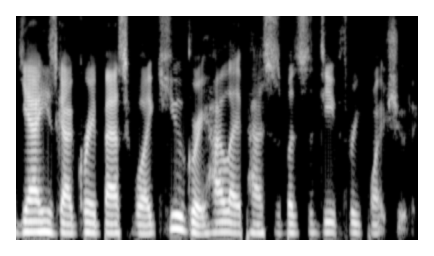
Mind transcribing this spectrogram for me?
yeah, he's got great basketball IQ, great highlight passes, but it's the deep three point shooting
